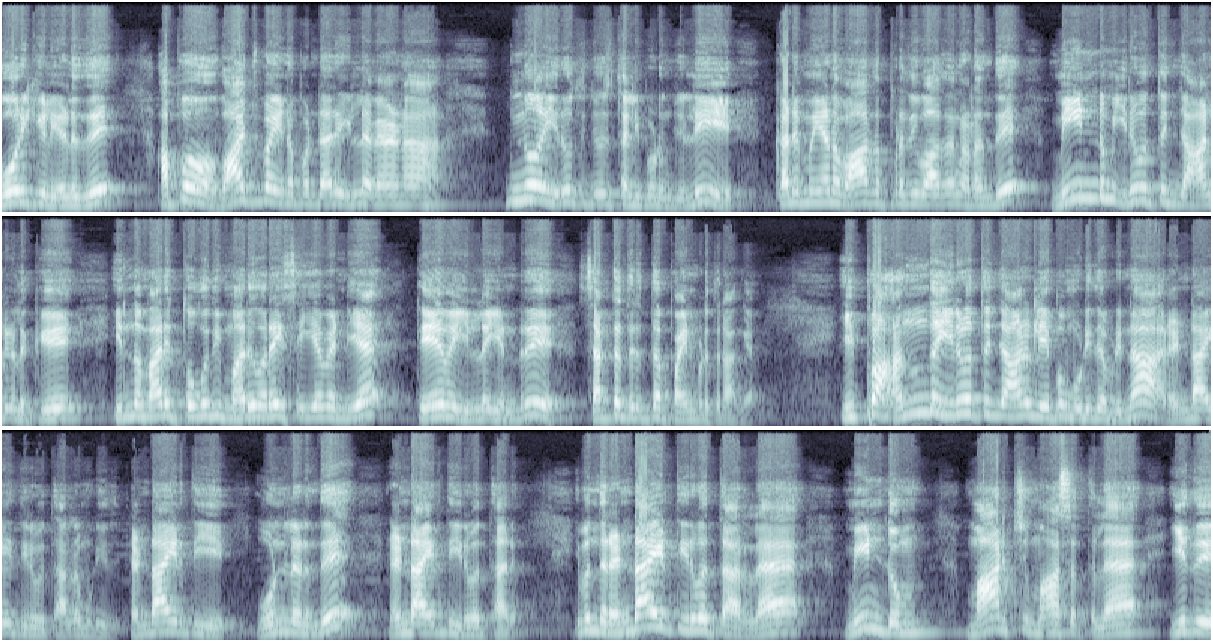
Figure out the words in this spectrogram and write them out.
கோரிக்கைகள் எழுது. அப்போ வாஜ்பாய் என்ன பண்ணுறாரு இல்லை வேணாம் இன்னொரு இருபத்தஞ்சு வருஷம் தள்ளி போடும் சொல்லி கடுமையான வாத பிரதிவாதம் நடந்து மீண்டும் இருபத்தஞ்சு ஆண்டுகளுக்கு இந்த மாதிரி தொகுதி மறுவரை செய்ய வேண்டிய தேவை இல்லை என்று சட்ட திருத்தம் பயன்படுத்துகிறாங்க இப்போ அந்த இருபத்தஞ்சு ஆண்டுகள் எப்போ முடியுது அப்படின்னா ரெண்டாயிரத்தி இருபத்தாறில் முடியுது. ரெண்டாயிரத்தி ஒன்றுலேருந்து ரெண்டாயிரத்தி இருபத்தாறு. இப்போ இந்த ரெண்டாயிரத்தி இருபத்தாறில் மீண்டும் மார்ச் மாதத்தில் இது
